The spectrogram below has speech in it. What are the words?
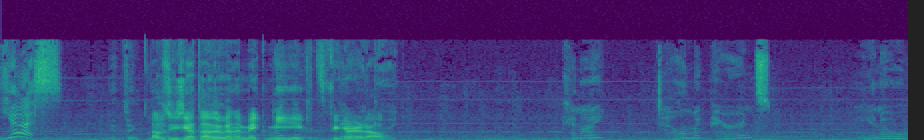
Yes. You think That was easy. I thought they were gonna make me figure it out. good. Can I tell my parents? You know,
